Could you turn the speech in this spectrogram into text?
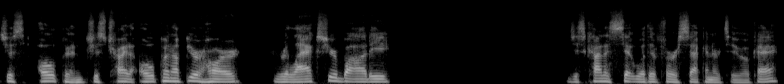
Just open, just try to open up your heart, relax your body. Just kind of sit with it for a second or two. Okay.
